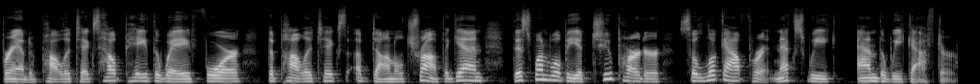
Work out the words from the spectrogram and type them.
brand of politics helped pave the way for the politics of Donald Trump. Again, this one will be a two parter, so look out for it next week and the week after.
